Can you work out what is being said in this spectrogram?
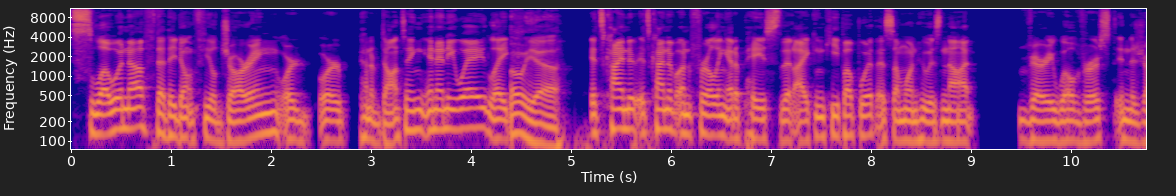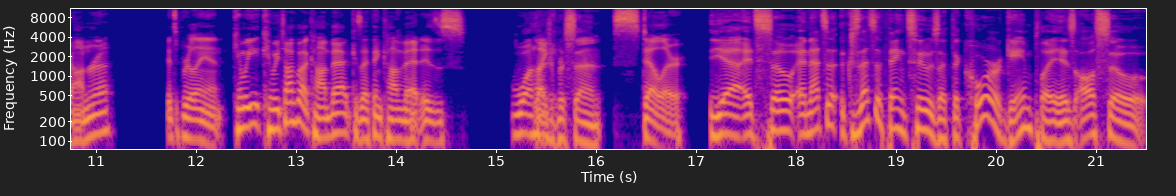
slow enough that they don't feel jarring or or kind of daunting in any way. Like Oh yeah, it's kind of it's kind of unfurling at a pace that I can keep up with as someone who is not very well versed in the genre. It's brilliant. Can we can we talk about combat because I think combat is one hundred percent. stellar. Yeah, it's so, and that's because that's the thing too. Is like the core gameplay is also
